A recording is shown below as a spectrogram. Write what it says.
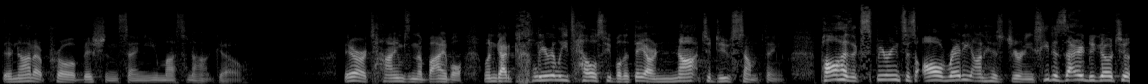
They're not a prohibition saying you must not go. There are times in the Bible when God clearly tells people that they are not to do something. Paul has experienced this already on his journeys. He desired to go to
